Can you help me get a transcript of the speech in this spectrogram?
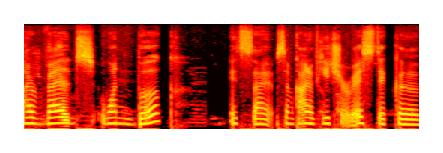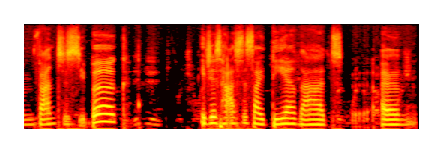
I read one book, it's uh, some kind of futuristic um, fantasy book, It just has this idea that um,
